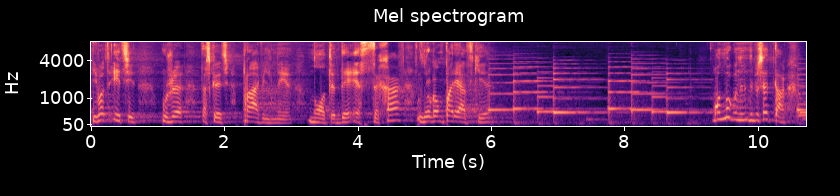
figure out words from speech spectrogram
И вот эти уже, так сказать, правильные ноты ДСЦХ в другом порядке. Он мог бы написать так –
